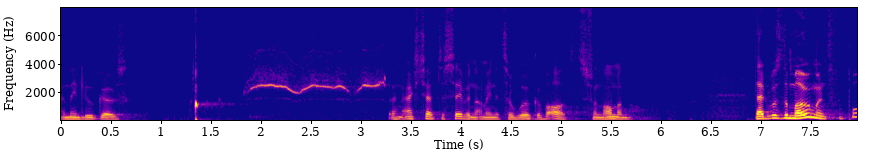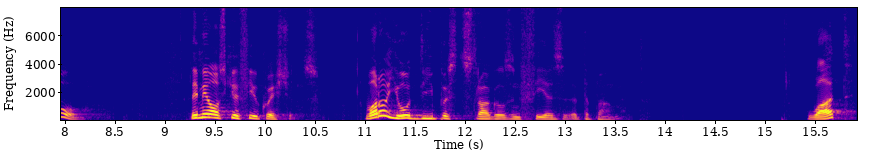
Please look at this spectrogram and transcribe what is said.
And then Luke goes, in Acts chapter 7, I mean, it's a work of art. It's phenomenal. That was the moment for Paul. Let me ask you a few questions. What are your deepest struggles and fears at the moment? What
